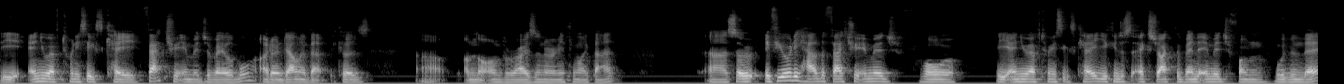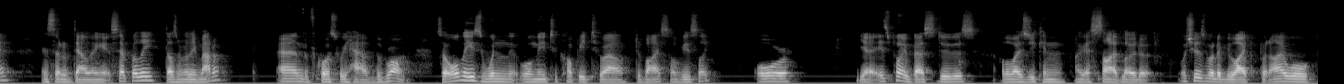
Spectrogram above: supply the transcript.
the NUF26K factory image available. I don't download that because uh, I'm not on Verizon or anything like that. Uh, so if you already have the factory image for the NUF26K, you can just extract the vendor image from within there instead of downloading it separately. Doesn't really matter. And of course, we have the ROM. So all these we'll need to copy to our device, obviously. Or, yeah, it's probably best to do this. Otherwise, you can, I guess, sideload it, which is whatever you like. But I will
